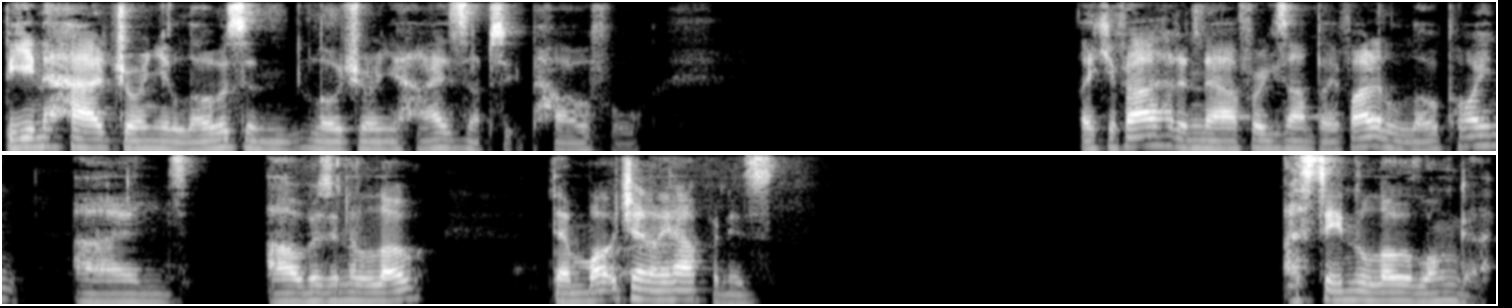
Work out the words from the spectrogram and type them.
being high during your lows and low during your highs is absolutely powerful. Like if I had a now, for example, if I had a low point and I was in a low, then what generally happen is I stay in the low longer.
